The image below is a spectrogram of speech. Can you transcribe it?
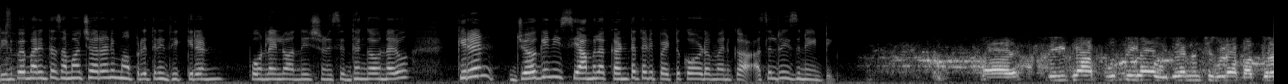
దీనిపై మరింత సమాచారాన్ని మా ప్రతినిధి కిరణ్ ఫోన్ లైన్లో అందించడానికి సిద్ధంగా ఉన్నారు. కిరణ్ జోగిని శ్యామల కంటతడి పెట్టుకోవడం వెనుక అసలు రీజన్ ఏంటి? పూర్తిగా ఉదయం నుంచి కూడా భక్తుల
